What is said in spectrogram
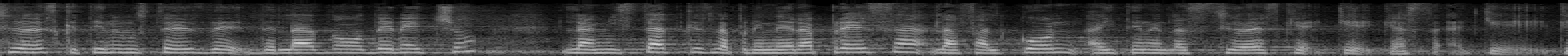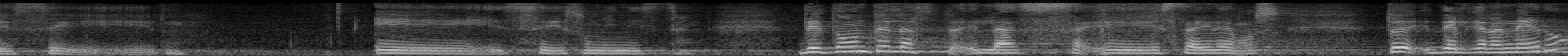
ciudades que tienen ustedes del lado derecho, la Amistad, que es la primera presa, la Falcón, ahí tienen las ciudades que, que, se, eh, se, suministran. ¿De dónde las, las eh, extraeremos? Del granero,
